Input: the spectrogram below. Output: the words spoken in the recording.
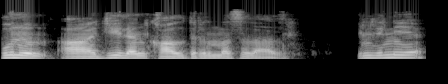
Bunun acilen kaldırılması lazım. Şimdi niye?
